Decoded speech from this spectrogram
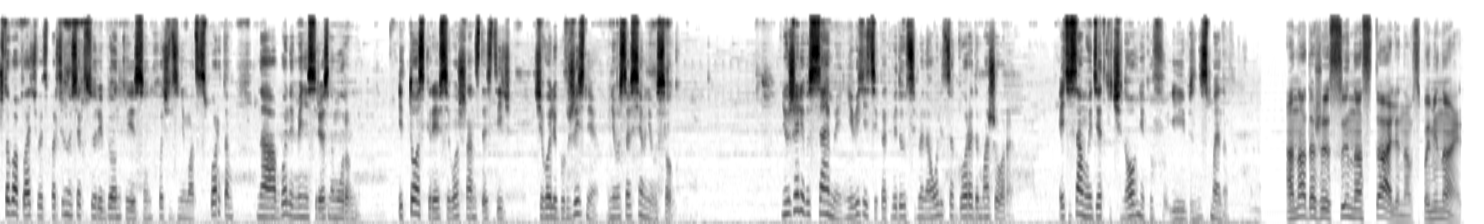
чтобы оплачивать спортивную секцию ребенка, если он хочет заниматься спортом на более-менее серьезном уровне. И то, скорее всего, шанс достичь чего-либо в жизни у него совсем невысок. Неужели вы сами не видите, как ведут себя на улицах города мажоры? Эти самые детки чиновников и бизнесменов. Она даже сына Сталина вспоминает,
